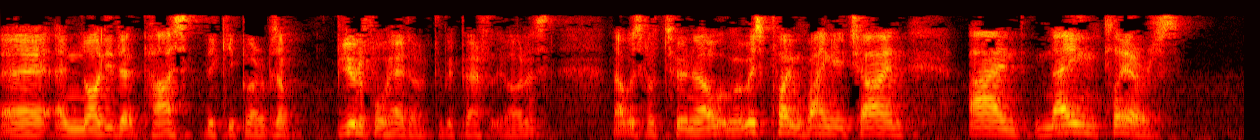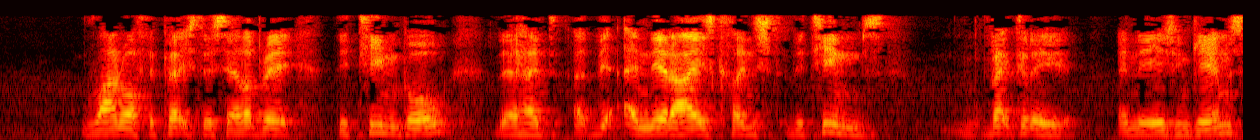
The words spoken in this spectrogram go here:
uh, and nodded it past the keeper. It was a beautiful header, to be perfectly honest. That was for 2 0. At which point, Wang Yi-chan and nine players ran off the pitch to celebrate the team goal. They had, in their eyes, clinched the team's victory in the Asian Games.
